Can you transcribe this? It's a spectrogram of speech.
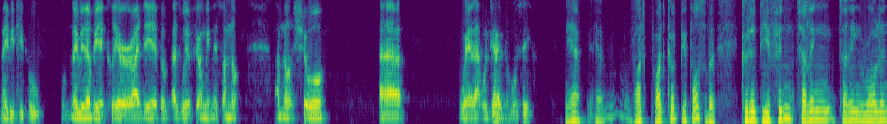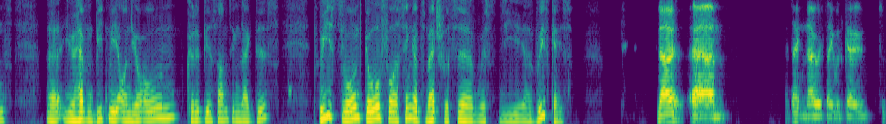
maybe people, maybe there'll be a clearer idea. But as we're filming this, I'm not, I'm not sure uh, where that would go. But we'll see. Yeah, Yeah. yeah. What what could be possible? Could it be Finn telling telling Rollins, uh, "You haven't beat me on your own"? Could it be something like this? Priest won't go for a singles match with the with the uh, briefcase. No, um, I don't know if they would go to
